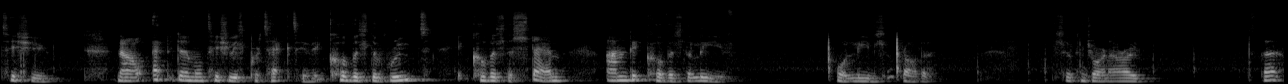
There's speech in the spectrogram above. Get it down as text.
tissue. Now, epidermal tissue is protective. It covers the root, it covers the stem, and it covers the leaf, or leaves rather. So we can draw an arrow to there,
